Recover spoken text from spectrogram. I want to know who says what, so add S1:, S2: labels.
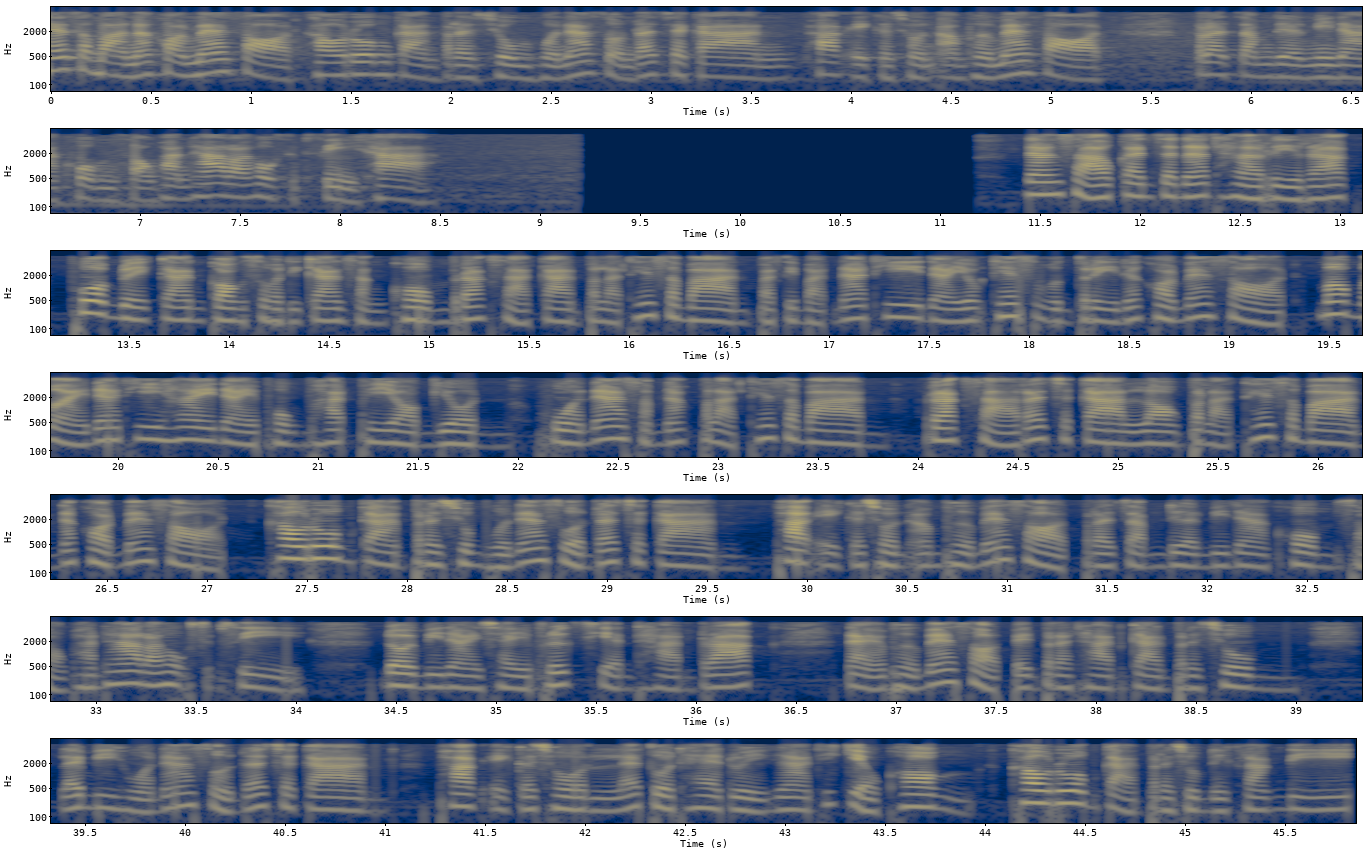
S1: เทศบาลนครแม่สอดเข้าร่วมการประชุมหัวหน้าส่วนราชการ ภาคเอกชนอำเภอแม่สอด ประจำเดือนมีนาคม 2564 ค่ะ
S2: นางสาวกัญจนัทหารีรักษ์ผู้อำนวยการกองสวัสดิการสังคม รักษาการปลัดเทศบาล ปฏิบัติหน้าที่นายกเทศมนตรีนครแม่สอด มอบหมายหน้าที่ให้นายพงพัฒน์พยอมยนต์ หัวหน้าสำนักปลัดเทศบาลรักษาราชการรองปลัดเทศบาล นครแม่สอด เข้าร่วมการประชุมหัวหน้าส่วนราชการ ภาคเอกชนอำเภอแม่สอดประจำเดือนมีนาคม 2564 โดยมีนายชัยพฤกษ์เชียนทานรักนายอำเภอแม่สอดเป็นประธานการประชุม และมีหัวหน้าส่วนราชการ ภาคเอกชน และตัวแทนหน่วยงานที่เกี่ยวข้อง เข้าร่วมการประชุมในครั้งนี้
